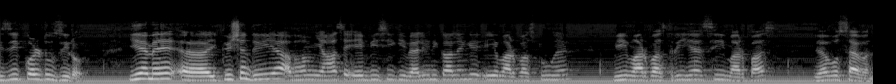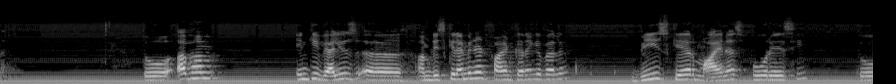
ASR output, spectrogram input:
is equal to zero ये हमें इक्वेशन दी हुई है। अब हम यहाँ से ए बी सी की वैल्यू निकालेंगे। ए हमारे पास टू है बी हमारे पास थ्री है सी हमारे पास जो है वो सेवन है। तो अब हम इनकी वैल्यूज़ हम डिस्क्रिमिनेंट फाइंड करेंगे पहले। B square minus four A C तो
